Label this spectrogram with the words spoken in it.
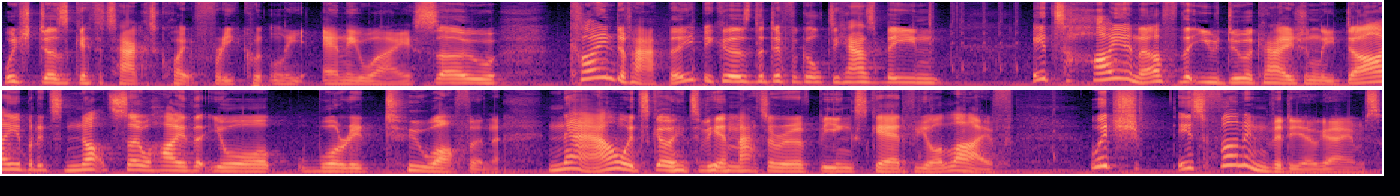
which does get attacked quite frequently anyway. So, kind of happy, because the difficulty has been it's high enough that you do occasionally die, but it's not so high that you're worried too often. Now, it's going to be a matter of being scared for your life, which is fun in video games.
